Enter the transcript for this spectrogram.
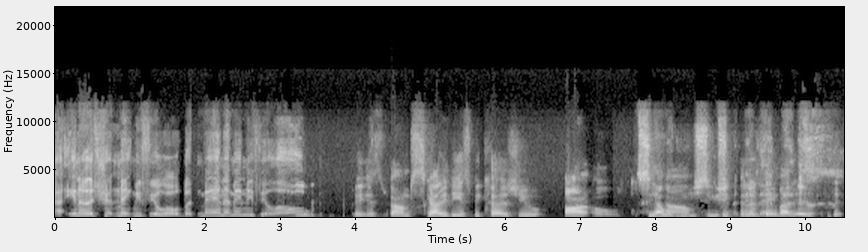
uh, you know that shouldn't make me feel old, but man, that made me feel old. It's um Scotty D. It's because you are old. See, I wouldn't. Um, see, you should. And the thing about it is,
